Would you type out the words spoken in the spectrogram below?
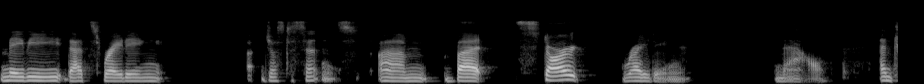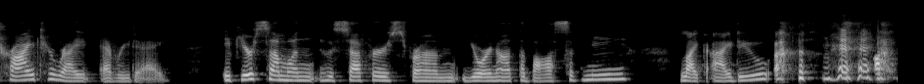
Maybe that's writing uh, just a sentence. Um, but start writing now and try to write every day. If you're someone who suffers from you're not the boss of me, like I do. I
